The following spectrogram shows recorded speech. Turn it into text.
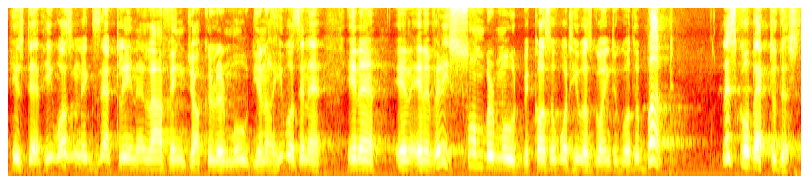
his death. He wasn't exactly in a laughing, jocular mood. You know, he was in a in a in, in a very somber mood because of what he was going to go through. But let's go back to this.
